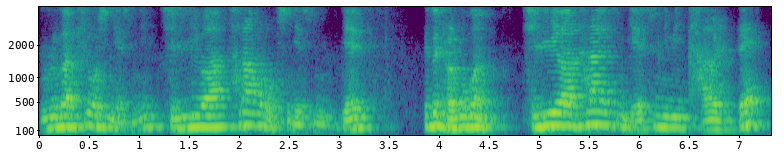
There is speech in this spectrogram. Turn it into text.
물과 피로 오신 예수님, 진리와 사랑으로 오신 예수님. 예, 그래서 결국은 진리와 사랑이신 예수님이 닿을 때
